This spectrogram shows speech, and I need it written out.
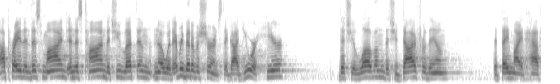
I pray that in this mind, in this time, that you let them know with every bit of assurance that, God, you are here, that you love them, that you died for them, that they might have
